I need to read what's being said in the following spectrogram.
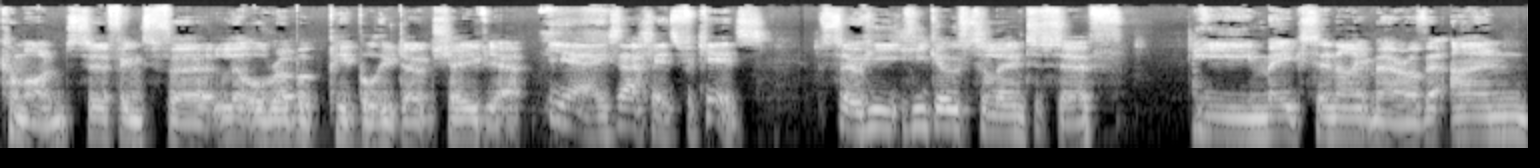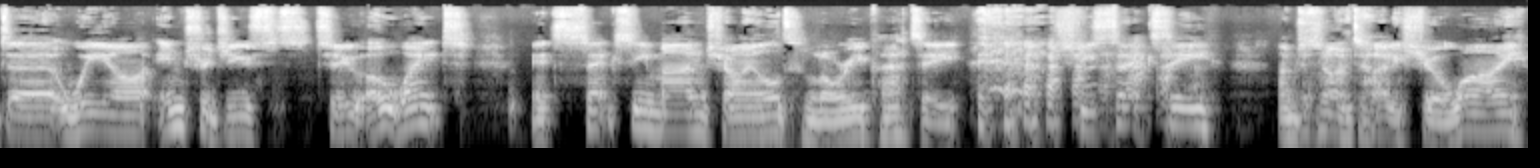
come on, surfing's for little rubber people who don't shave yet. Yeah, exactly. It's for kids. So he, he goes to learn to surf. He makes a nightmare of it, and uh, we are introduced to. Oh wait, it's sexy man child Lori Petty. She's sexy. I'm just not entirely sure why.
